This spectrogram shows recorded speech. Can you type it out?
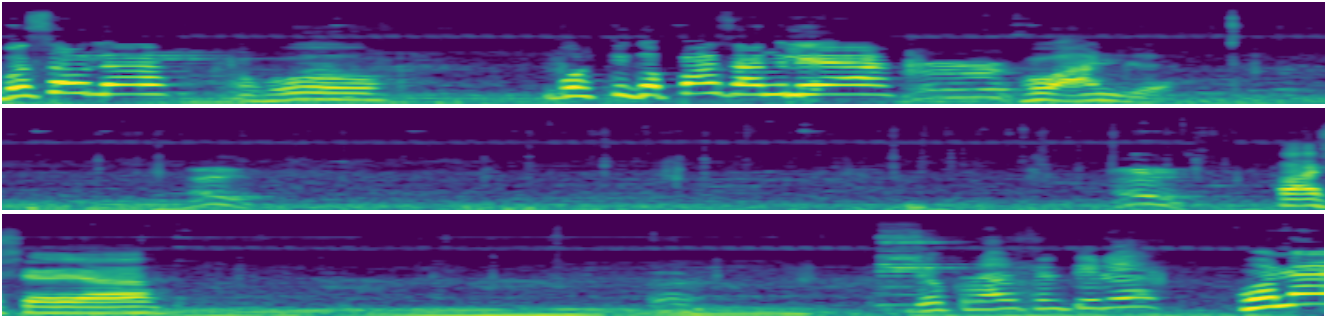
बसवलं? हो. गोष्टी गप्पा सांगल्या. हो आणलं पाशया लेकरं असेल ते रे हो ना.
